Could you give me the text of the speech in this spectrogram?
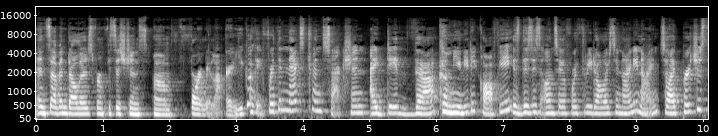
and $7 from Physicians um, formula. There you go. Okay, for the next transaction, I did the community coffee because this is on sale for $3.99. So I purchased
